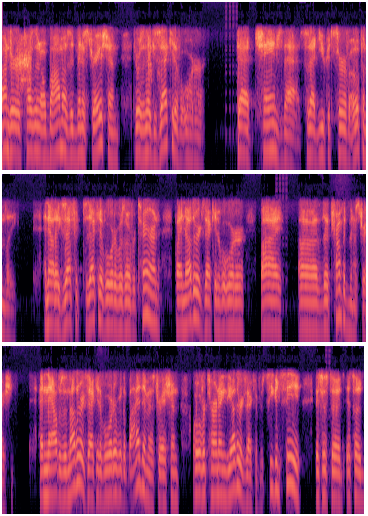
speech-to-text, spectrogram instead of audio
under President Obama's administration, there was an executive order that changed that so that you could serve openly. And that exec- executive order was overturned by another executive order by uh, the Trump administration. And now there's another executive order with the Biden administration overturning the other executive. So you can see it's just a it's a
